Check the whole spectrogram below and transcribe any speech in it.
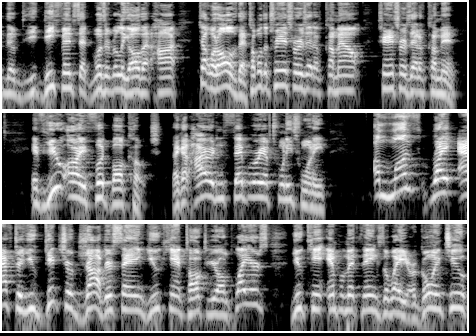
the d- defense that wasn't really all that hot. Talk about all of that. Talk about the transfers that have come out, transfers that have come in. If you are a football coach that got hired in February of 2020, a month right after you get your job, they're saying you can't talk to your own players, you can't implement things the way you're going to.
